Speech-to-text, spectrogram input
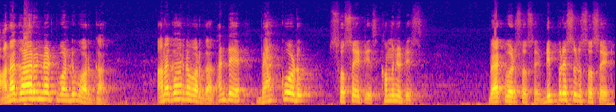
అనగారినటువంటి వర్గాలు. అనగారిన వర్గాలు. అంటే backward societies communities backward society depressed society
